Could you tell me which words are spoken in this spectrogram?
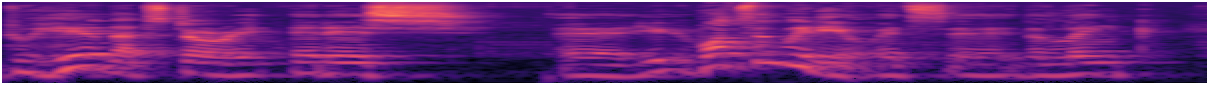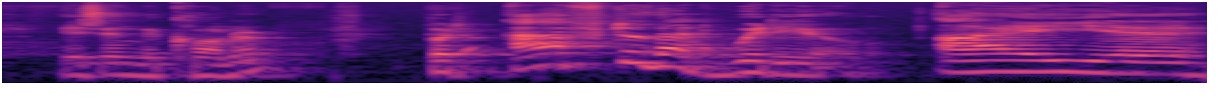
to hear that story, it is uh, you watch the video. It's uh, the link is in the corner. But after that video, I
